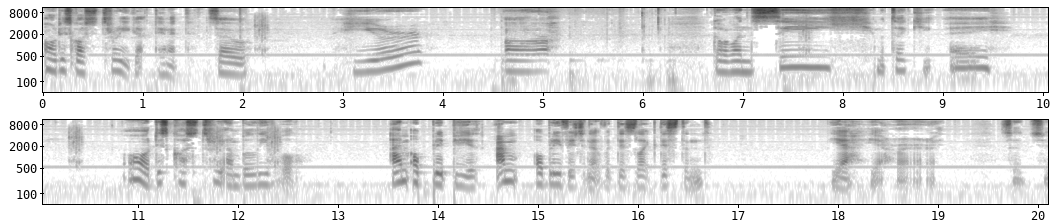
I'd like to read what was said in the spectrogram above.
oh this costs 3 god damn it so here uh Government C, Mateki A, Oh, this cost three. Unbelievable. I'm oblivious. I'm oblivious with this like distant. Yeah, yeah, right, right, right. So to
